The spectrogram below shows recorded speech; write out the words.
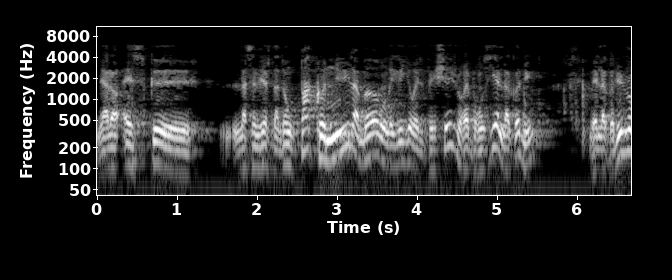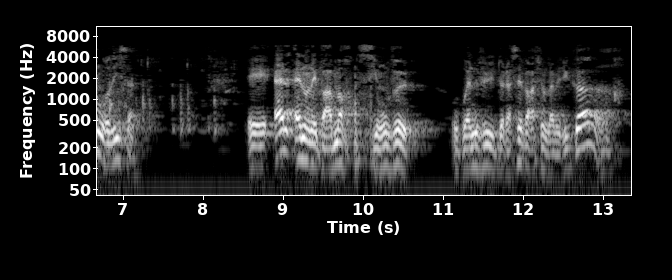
mais alors est-ce que la Sainte Vierge n'a donc pas connu la mort, mon aiguillon et le péché? Je vous réponds si, elle l'a connu. Mais elle l'a connu le vendredi saint. Et elle, elle n'en est pas morte, si on veut, au point de vue de la séparation de l'âme et du corps,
